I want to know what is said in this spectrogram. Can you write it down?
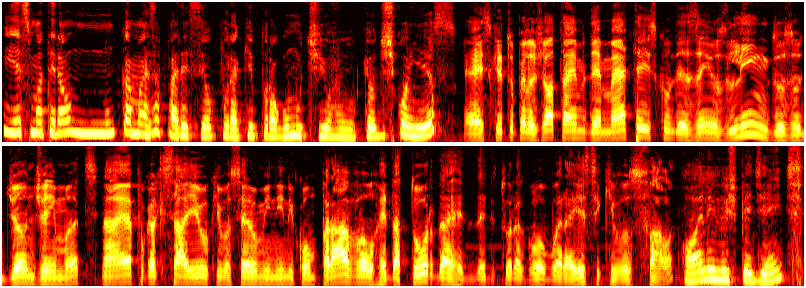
E esse material nunca mais apareceu por aqui por algum motivo que eu desconheço. É escrito pelo J.M. Demetes com desenhos lindos do John J. Mutt. Na época que saiu que você era um menino e comprava, o redator da, da editora Globo era esse que vos fala. Olhem no expediente.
